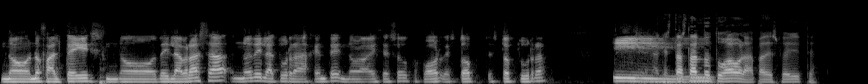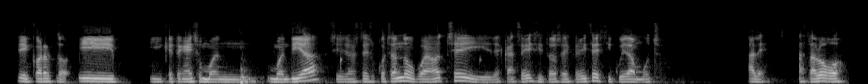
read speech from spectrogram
no, no faltéis, no deis la brasa, no deis la turra a la gente, no hagáis eso, por favor, stop, stop turra. Y ¿A qué estás dando tú ahora para despedirte? Sí, correcto. Y, y que tengáis un buen, un buen día. Si nos estáis escuchando, buena noche y descanséis y todos seáis felices y cuidad mucho. Vale, hasta luego.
